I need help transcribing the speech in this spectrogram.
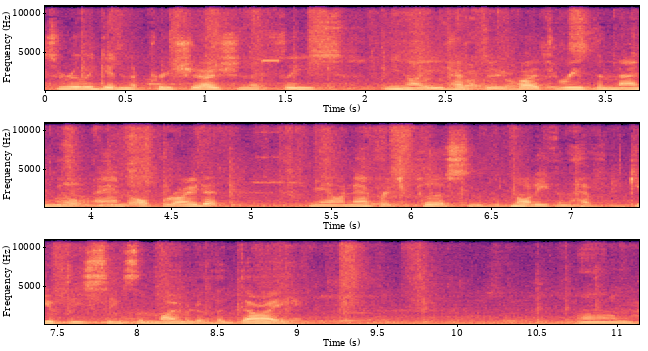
to really get an appreciation of these, you know, you have to both read the manual and operate it. Now, an average person would not even have give these things the moment of the day. Um,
